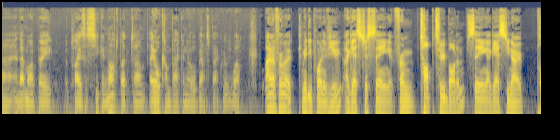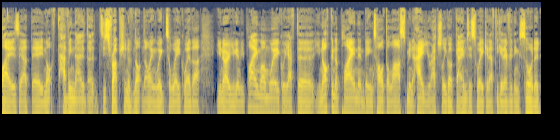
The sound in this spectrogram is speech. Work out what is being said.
uh, and that might be that players are sick or not, but um, they all come back and they all bounce back really well. I know from a committee point of view, I guess just seeing it from top to bottom, seeing, I guess, you know, players out there not having that, that, disruption of not knowing week to week whether you know you're going to be playing one week or you have to you're not going to play and then being told the last minute hey you're actually got games this week and have to get everything sorted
